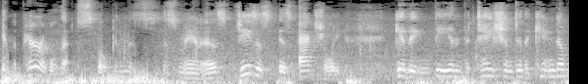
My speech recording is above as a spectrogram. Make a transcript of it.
in the parable that's spoken, this, this man is, Jesus is actually giving the invitation to the kingdom,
